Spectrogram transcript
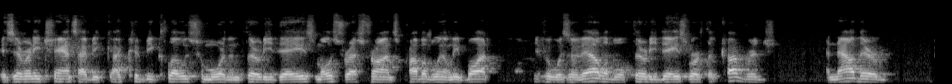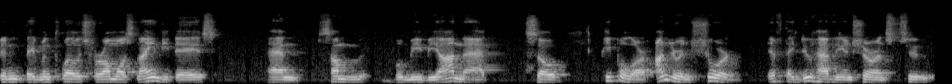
Is there any chance I, be, I could be closed for more than 30 days? Most restaurants probably only bought, if it was available, 30 days worth of coverage. And now they're been, they've been closed for almost 90 days, and some will be beyond that. So people are underinsured if they do have the insurance to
